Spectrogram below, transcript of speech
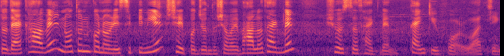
তো দেখা হবে নতুন কোনো রেসিপি নিয়ে। সেই পর্যন্ত সবাই ভালো থাকবেন, সুস্থ থাকবেন। থ্যাংক ইউ ফর ওয়াচিং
